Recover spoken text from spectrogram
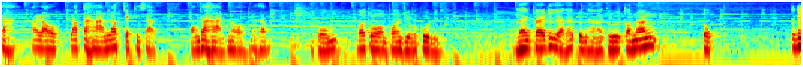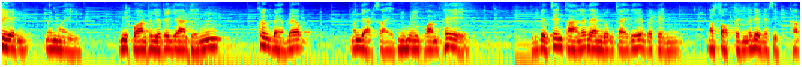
ทหารให้เรารักทหารรักเกียรติศักดิ์ของทหารเรานะครับกับผมร้อยโทอมพรจีวกุล แรงใจที่อยากให้เป็นทหารคือตอนนั้นตกนักเรียนใหม่ๆ มีความทะเยอทะยานเห็นเครื่องแบบแล้ว มันอยากใส่มีมีความเท่ถึงเป็นเส้นทางและแรงดลใจที่ให้ไปเป็นมาสอบเป็นนักเรียนในสิบครับ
